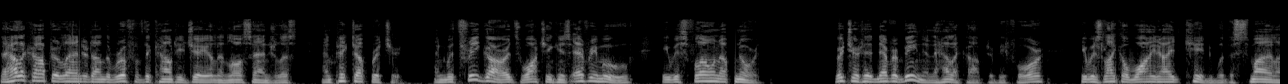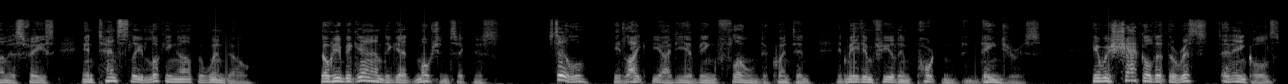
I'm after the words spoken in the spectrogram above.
The helicopter landed on the roof of the county jail in Los Angeles and picked up Richard, and with three guards watching his every move, he was flown up north. Richard had never been in a helicopter before. He was like a wide eyed kid with a smile on his face, intensely looking out the window, though he began to get motion sickness. Still, he liked the idea of being flown to Quentin. It made him feel important and dangerous. He was shackled at the wrists and ankles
